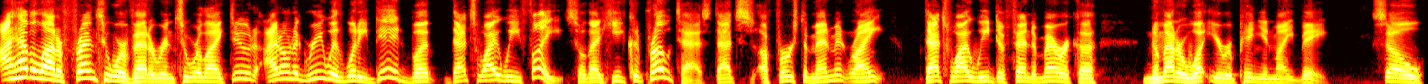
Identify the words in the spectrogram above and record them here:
I have a lot of friends who were veterans who were like, dude, I don't agree with what he did, but that's why we fight so that he could protest. That's a First Amendment right. That's why we defend America, no matter what your opinion might be. So,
